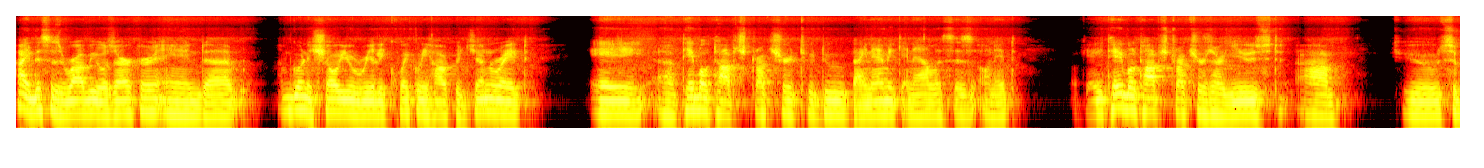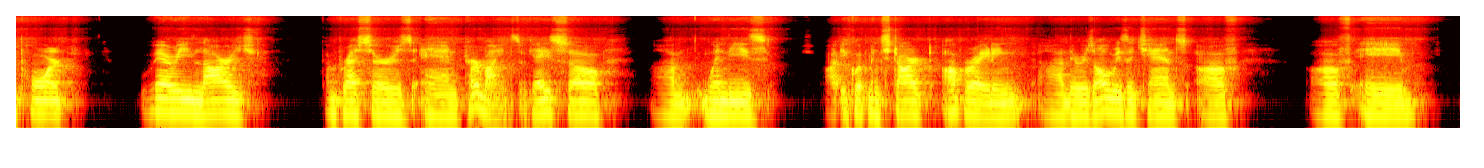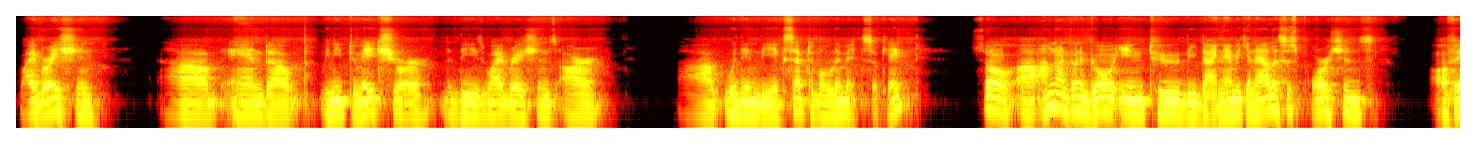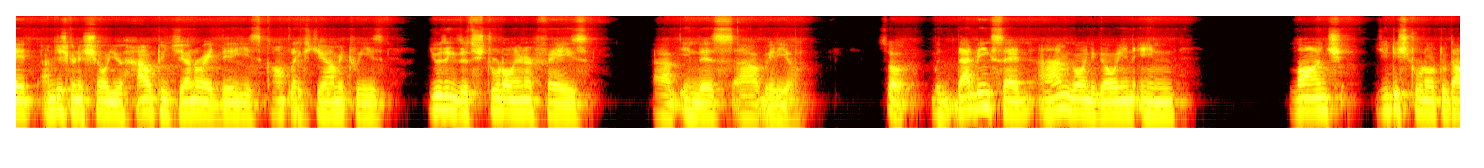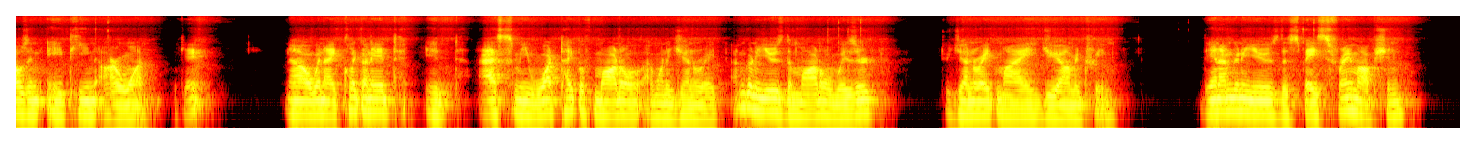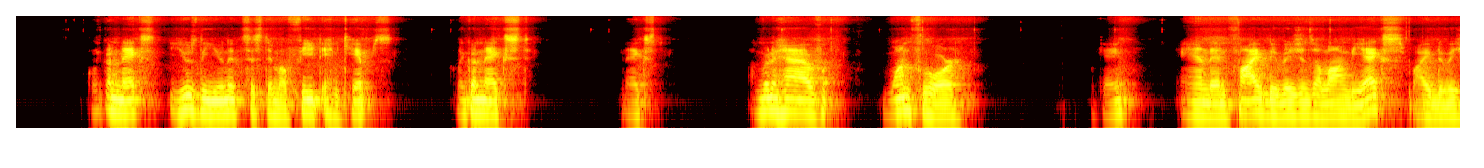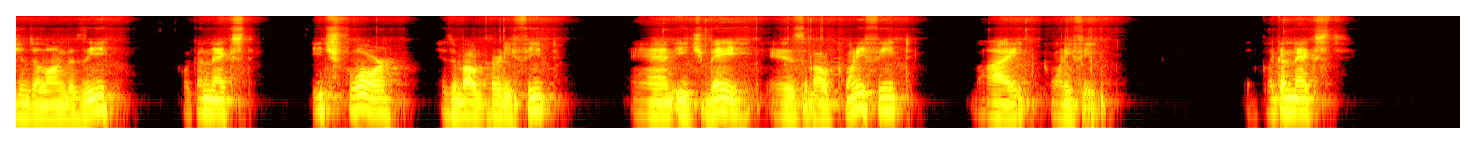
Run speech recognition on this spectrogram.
Hi, this is Ravi Ozarker and uh, I'm going to show you really quickly how to generate a, a, tabletop structure to do dynamic analysis on it. Okay, tabletop structures are used um, to support very large compressors and turbines. Okay, so um, when these equipment start operating, uh, there is always a chance of of a vibration uh, and uh, we need to make sure that these vibrations are uh, within the acceptable limits okay? So uh, I'm not going to go into the dynamic analysis portions of it. I'm just going to show you how to generate these complex geometries using the STRUDL interface uh, in this uh, video. So with that being said I'm going to go in in launch GT STRUDL 2018 R1 okay now, when I click on it, it asks me what type of model I want to generate. I'm going to use the model wizard to generate my geometry. Then I'm going to use the space frame option. Click on next, use the unit system of feet and kips. Click on next, next. I'm going to have one floor, okay, and then five divisions along the X, five divisions along the Z. Click on next each floor is about 30 feet and each bay is about 20 feet by 20 feet. Then click on next.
